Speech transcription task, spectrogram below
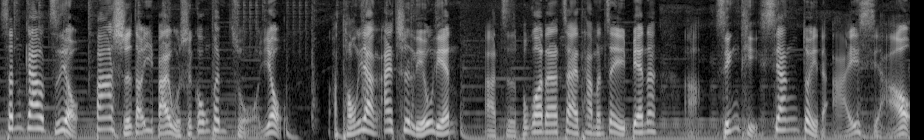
身高只有八十到一百五十公分左右啊，同样爱吃榴莲啊，只不过呢，在他们这一边呢啊，形体相对的矮小。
